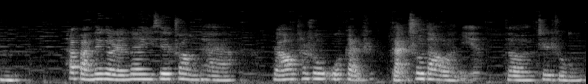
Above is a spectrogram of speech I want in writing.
嗯，他把那个人的一些状态啊，然后他说我感感受到了你的这种，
